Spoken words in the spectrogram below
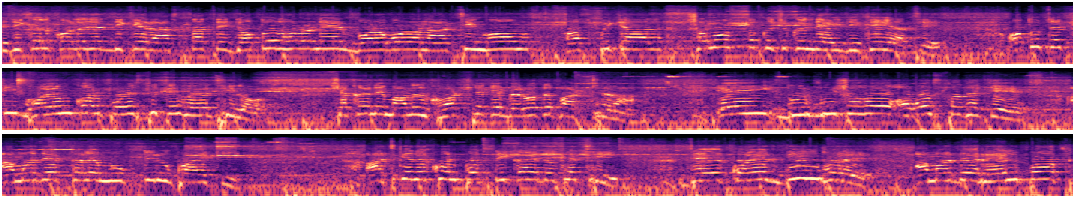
মেডিকেল কলেজের দিকে রাস্তাতে যত ধরনের বড় বড় নার্সিংহোম হসপিটাল, সমস্ত কিছু কিন্তু এই দিকেই আছে। অথচ কি ভয়ঙ্কর পরিস্থিতি হয়েছিল? সেখানে মানুষ ঘর থেকে বেরোতে পারছে না। এই দুর্বিষহ অবস্থা থেকে আমাদের তাহলে মুক্তির উপায় কী? আজকে দেখুন, পত্রিকায় দেখেছি যে কয়েকদিন ধরে আমাদের রেলপথ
